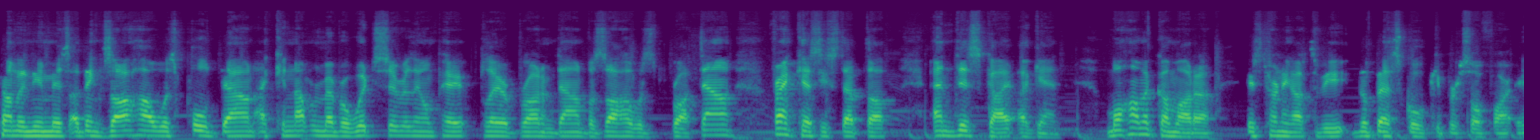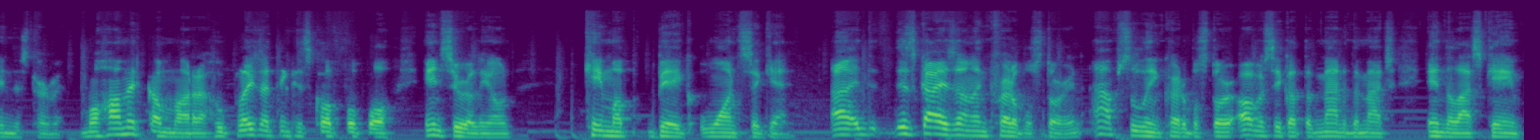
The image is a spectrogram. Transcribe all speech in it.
penalty miss. I think Zaha was pulled down. I cannot remember which Sierra Leone pay- player brought him down, but Zaha was brought down. Franck Kessie stepped up, and this guy again. Mohamed Kamara is turning out to be the best goalkeeper so far in this tournament. Mohamed Kamara, who plays, I think, his club football in Sierra Leone, came up big once again. Uh, th- this guy is an incredible story, an absolutely incredible story. Obviously, got the man of the match in the last game.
